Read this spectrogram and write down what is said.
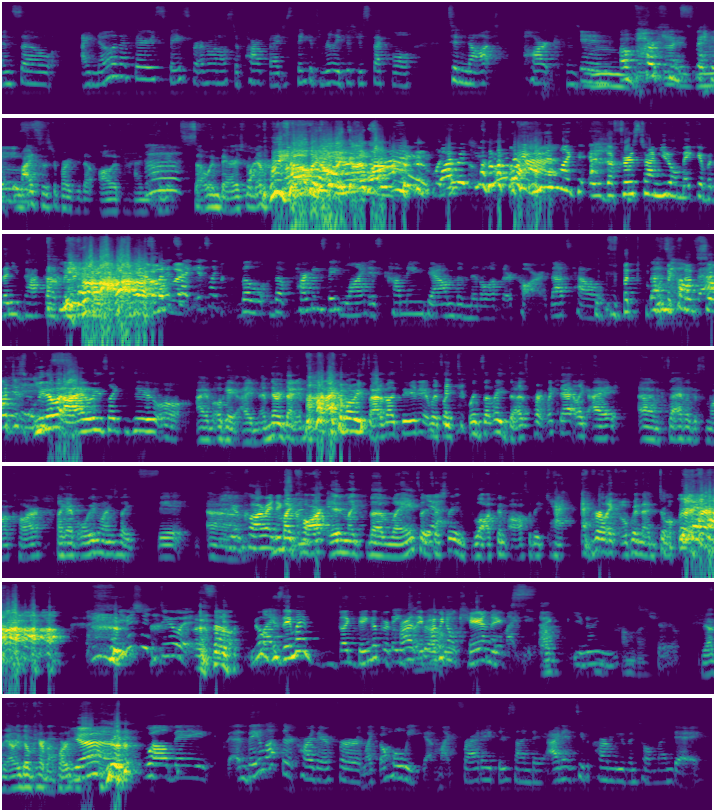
And so I know that there is space for everyone else to park, but I just think it's really disrespectful to not park That's in rude. a parking space. rude. My sister parks do that all the time, and I get so embarrassed Why? whenever we go. Like, oh my god, Why? Like- Why would you do Okay, even like uh, the first time you don't make it, but then you back up. And Yeah. make it, you know? but it's like, like it's like the the parking space line is coming down the middle of their car. That's how what the That's fuck? how That's so bad it is. dis- You know what I always like to do? Well, I'm okay. I, I've never done it, but I've always thought about doing it. Where it's like when somebody does park like that, like I, um, because I have like a small car, like I've always wanted to like fit um, Your car right next my to it? car in like the lane, so Yeah. essentially like, block them off so they can't ever like open that door. Yeah. you should do it. So No, like, because they might like bang up your They car. do. They probably don't care, and they, They might do that. like, you know. you- Probably. That's true. Yeah, they already don't care about parking. Yeah. Well, they and they left their car there for like the whole weekend, like Friday through Sunday. I didn't see the car move until Monday.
